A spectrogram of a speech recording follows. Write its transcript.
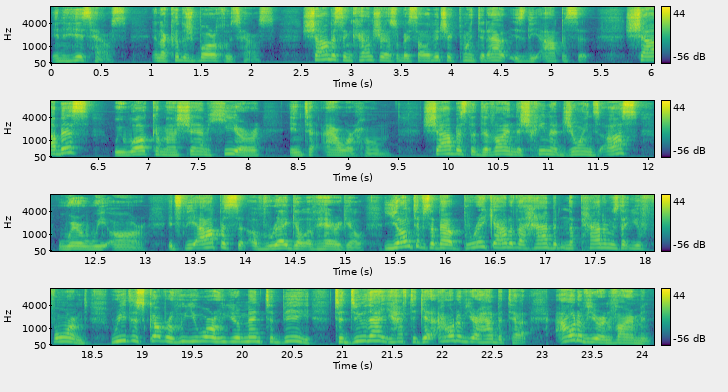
In His house, in HaKadosh Baruch Hu's house. Shabbos, in contrast, Rabbi Soloveitchik pointed out, is the opposite. Shabbos, we welcome Hashem here into our home. Shabbos, the divine, the Shekhinah joins us where we are. It's the opposite of regel of hergel. Yontif's about break out of the habit and the patterns that you formed. Rediscover who you are, who you're meant to be. To do that, you have to get out of your habitat, out of your environment.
